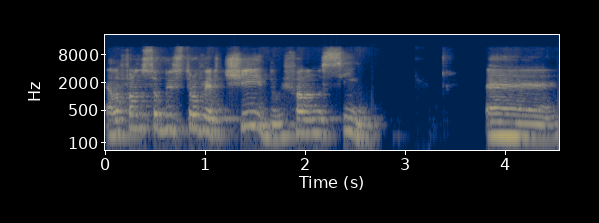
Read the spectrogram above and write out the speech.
Ela falando sobre o extrovertido e falando assim, é,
